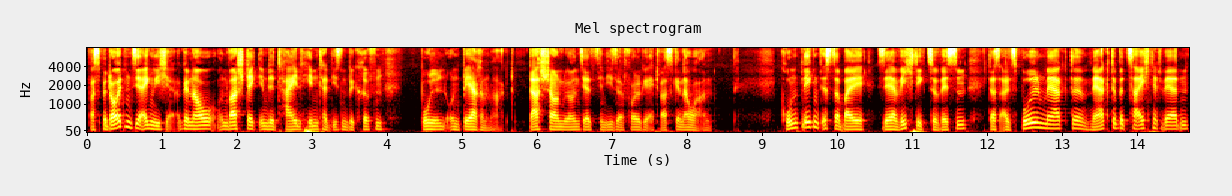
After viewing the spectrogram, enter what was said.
Was bedeuten sie eigentlich genau und was steckt im Detail hinter diesen Begriffen Bullen- und Bärenmarkt? Das schauen wir uns jetzt in dieser Folge etwas genauer an. Grundlegend ist dabei sehr wichtig zu wissen, dass als Bullenmärkte Märkte bezeichnet werden,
